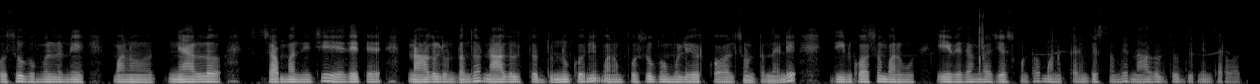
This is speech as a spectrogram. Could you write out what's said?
పశువు కొమ్ములని మనం నేలలో సంబంధించి ఏదైతే నాగలు ఉంటుందో నాగలతో దున్నుకొని మనం పశువు కొమ్ములు ఏరుకోవాల్సి ఉంటుందండి. దీనికోసం మనం ఏ విధంగా చేసుకుంటాం మనకు కనిపిస్తుంది. నాగలతో దున్నిన తర్వాత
